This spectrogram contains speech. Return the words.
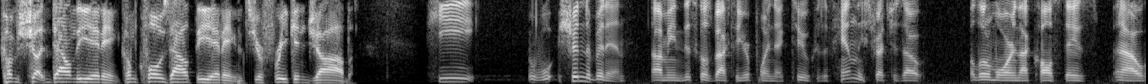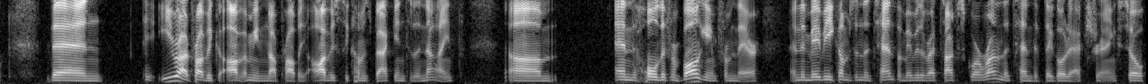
Come shut down the inning. Come close out the inning. It's your freaking job. He w- shouldn't have been in. I mean, this goes back to your point, Nick, too, because if Hanley stretches out a little more and that call stays out, then Erod probably, I mean, not probably, obviously comes back into the ninth, um, and a whole different ball game from there. And then maybe he comes in the tenth, but maybe the Red Sox score a run in the tenth if they go to extra innings. So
